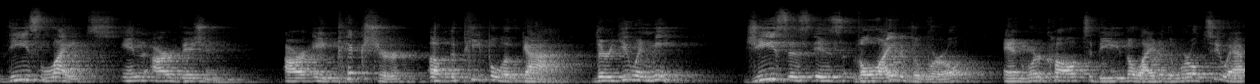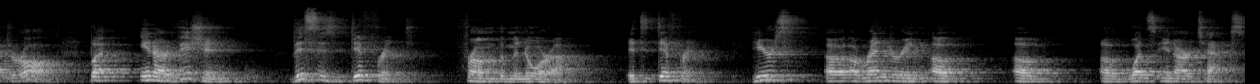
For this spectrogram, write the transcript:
these lights in our vision are a picture of the people of God. They're you and me. Jesus is the light of the world, and we're called to be the light of the world too, after all. But in our vision, this is different from the menorah. It's different. Here's a, a rendering of, of, of what's in our text.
